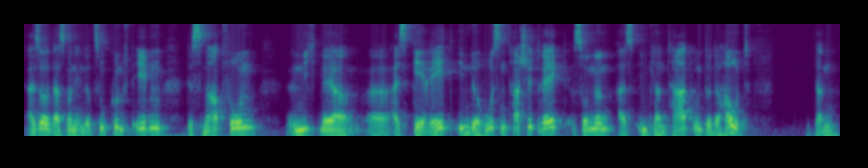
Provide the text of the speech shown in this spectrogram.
Also, dass man in der Zukunft eben das Smartphone nicht mehr äh, als Gerät in der Hosentasche trägt, sondern als Implantat unter der Haut. Dann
